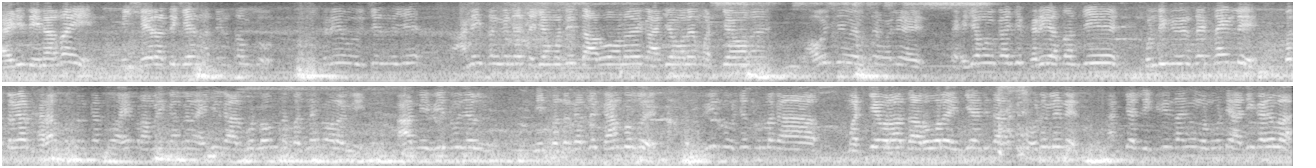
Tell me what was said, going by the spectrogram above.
आय डी देणार नाही मी शहर अध्यक्ष या नात्याने सांगतो दुसरे विशेष म्हणजे अनेक संघटना त्याच्यामध्ये दारूवाला आहे गांजावाला आहे मटक्यावाला आहे अवश्य व्यवसायवाले आहेत ह्याच्यामुळे काय जे खरे आता जे कोंडेकर साहेब सांगितले पत्रकार खराब पत्रकार जो आहे प्रामाणिक काम करणार ह्याची गालबोट लावून बदनामी व्हावं लागली. आज मी वीस वर्ष मी पत्रकारचं काम करतोय. वीस वर्ष तुला गा मटकेवाला दारोवाला यांची आम्ही दारू ओढवले नाहीत आमच्या डिग्रीत आम्ही मोठमोठ्या अधिकाऱ्याला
